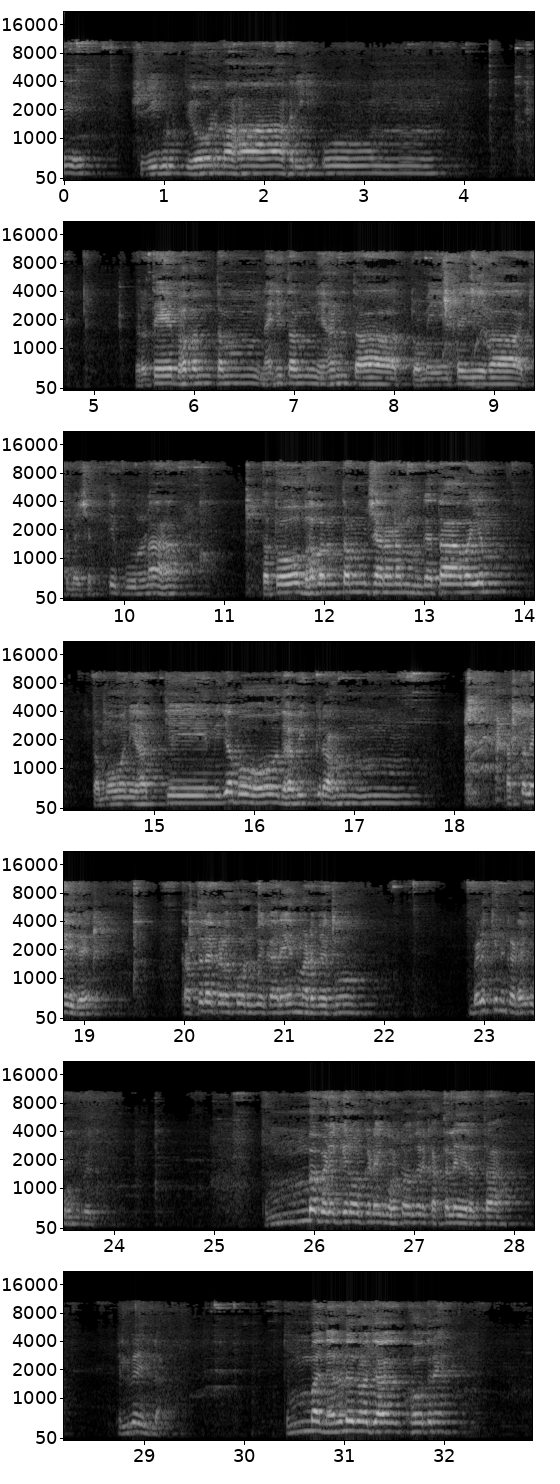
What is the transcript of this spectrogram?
श्रीगुरुभ्यो नमः हरिः ॐ ರತೆ ಭವಂತಂ ನಹಿತಂ ನಿಹಂತ ತ್ವಮೇತೈವಾಖಿಲ ಶಕ್ತಿಪೂರ್ಣ ತತೋ ಭವಂತಂ ಶರಣಂ ಗತಾ ವಯಂ, ತಮೋ ನಿಹತ್ಯೇ ನಿಜಬೋಧ ವಿಗ್ರಹಂ. ಕತ್ತಲೆ ಇದೆ. ಕತ್ತಲೆ ಕಳ್ಕೊಂಡಿರ್ಬೇಕಾದ್ರೆ ಏನು ಮಾಡಬೇಕು? ಬೆಳಕಿನ ಕಡೆಗೆ ಹೋಗಬೇಕು. ತುಂಬ ಬೆಳಕಿರೋ ಕಡೆಗೆ ಹೊಟ್ಟೋದ್ರೆ ಕತ್ತಲೆ ಇರುತ್ತಾ? ಇಲ್ವೇ ಇಲ್ಲ. ತುಂಬ ನೆರಳಿರೋ ಜಾಗಕ್ಕೆ ಹೋದರೆ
